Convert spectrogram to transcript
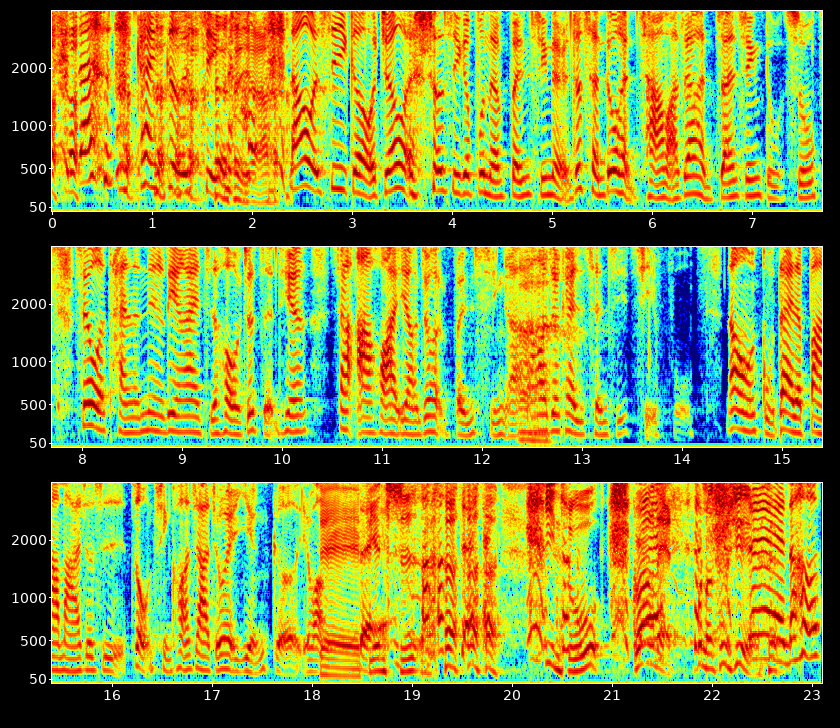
但看个性。然后我是一个，我觉得我就是一个不能分心的人，就程度很差嘛，所以要很专心读书。所以我谈了那个恋爱之后，我就整天像阿花一样就很分心啊，然后就开始成绩起伏。那我们古代的爸妈就是这种情况下就会严格，有没有？对，鞭笞，对，禁足，grounded，不能出去。对，然后。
